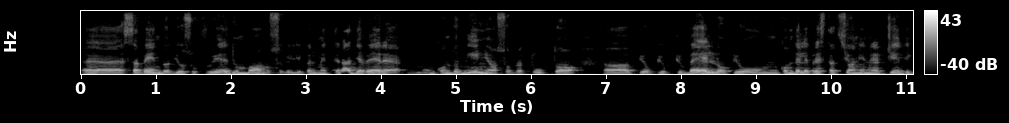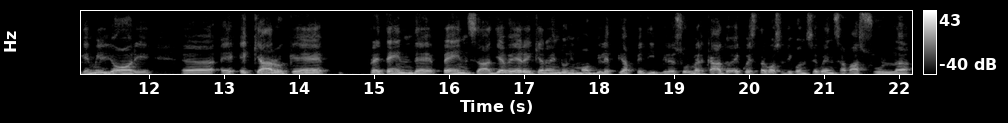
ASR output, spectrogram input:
eh, sapendo di usufruire di un bonus che gli permetterà di avere un condominio soprattutto uh, più, più, più, bello, più, con delle prestazioni energetiche migliori, eh, è, è, chiaro che pretende, pensa di avere chiaramente un immobile più appetibile sul mercato e questa cosa di conseguenza va sul,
